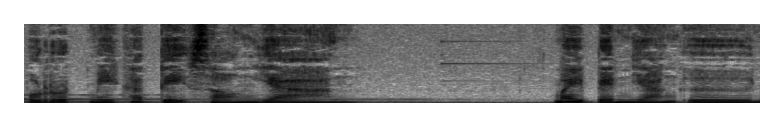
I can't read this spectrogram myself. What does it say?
บุรุษมีคติสองอย่าง ไม่เป็นอย่างอื่น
